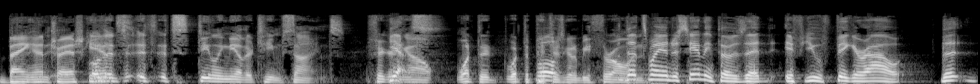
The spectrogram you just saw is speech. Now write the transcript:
Bang on trash Well, cans. it's, it's it's stealing the other team's signs. figuring Yes. out what the what the Well, pitcher's going to be throwing. That's my understanding, though, is that if you figure out the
